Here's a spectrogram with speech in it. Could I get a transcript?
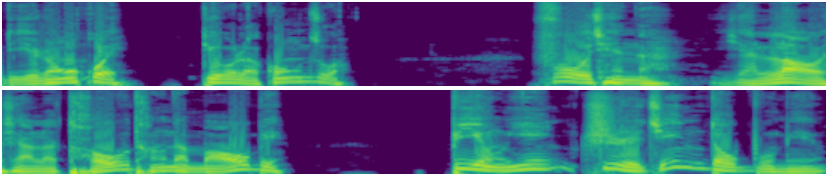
李荣惠丢了工作，父亲呢也落下了头疼的毛病，病因至今都不明。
